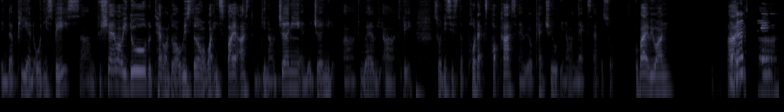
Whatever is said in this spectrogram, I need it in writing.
in the P and OD space um, to share what we do, to tap onto our wisdom or what inspired us to begin our journey and the journey uh, to where we are today. So this is the Podex podcast, and we will catch you in our next episode. Goodbye, everyone. Bye. Bye.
